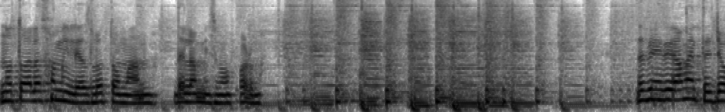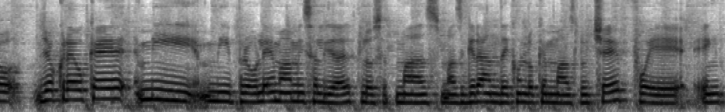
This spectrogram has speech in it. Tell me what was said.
no todas las familias lo toman de la misma forma. Definitivamente, yo, yo creo que mi, mi, problema, mi salida del closet más, más grande, con lo que más luché, fue en,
